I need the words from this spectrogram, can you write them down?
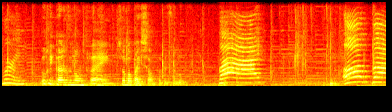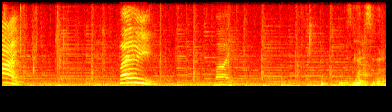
vai. O Ricardo não vem. Chama paixão para ver se Segura, segura.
